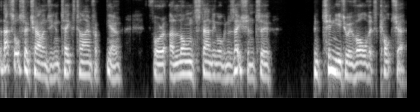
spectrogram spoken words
But that's also challenging and takes time for you know for a long-standing organization to continue to evolve its culture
